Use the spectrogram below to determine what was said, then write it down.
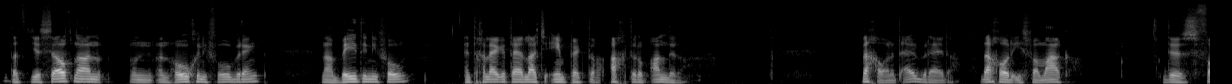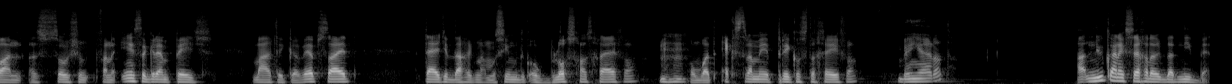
dat jezelf naar een, een, een hoger niveau brengt, naar een beter niveau. En tegelijkertijd laat je impact er- achter op anderen. Dan gaan we het uitbreiden. Daar gaan we er iets van maken. Dus van een, social, van een Instagram page maakte ik een website. Een tijdje dacht ik, nou misschien moet ik ook blogs gaan schrijven. Mhm. Om wat extra meer prikkels te geven. Ben jij dat? Ah, nu kan ik zeggen dat ik dat niet ben.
